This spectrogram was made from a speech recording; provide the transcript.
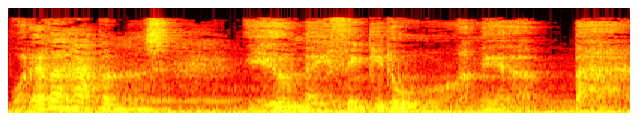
Whatever happens, you may think it all a mere bad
